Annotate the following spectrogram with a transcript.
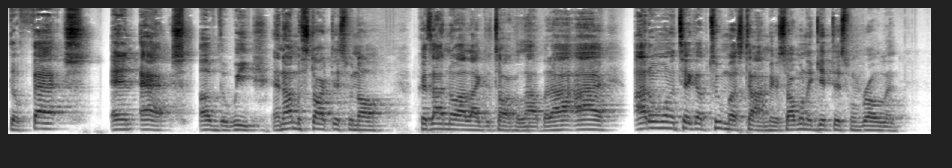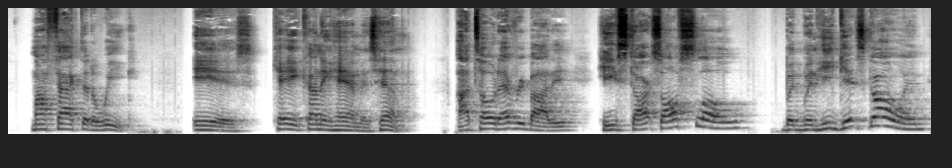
the facts and acts of the week. And I'm gonna start this one off because I know I like to talk a lot, but I I, I don't want to take up too much time here. So I want to get this one rolling. My fact of the week is Cade Cunningham is him. I told everybody he starts off slow, but when he gets going,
